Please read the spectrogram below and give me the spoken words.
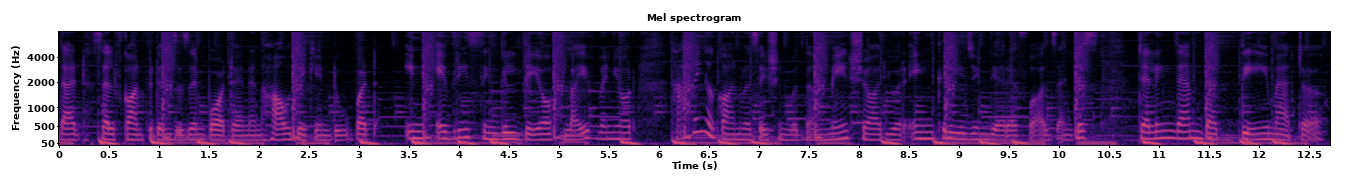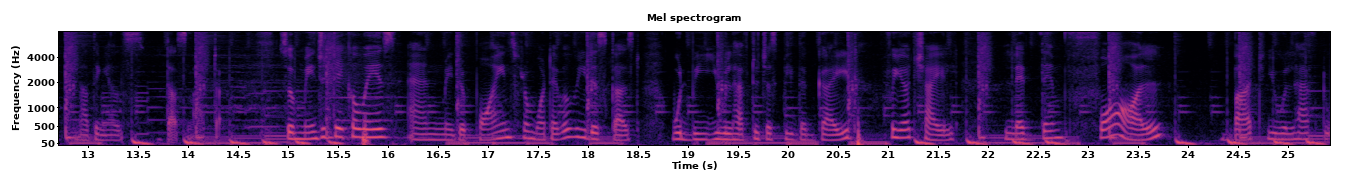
that self confidence is important and how they can do. But in every single day of life when you're having a conversation with them make sure you're encouraging their efforts and just telling them that they matter. Nothing else does matter so, major takeaways and major points from whatever we discussed would be you will have to just be the guide for your child, let them fall, but you will have to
